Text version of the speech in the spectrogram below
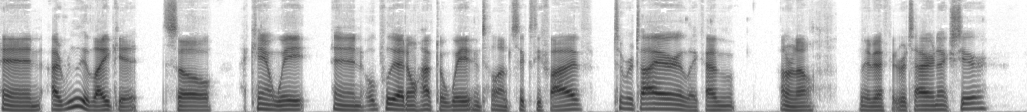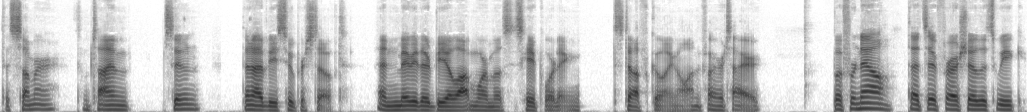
and I really like it. So I can't wait and hopefully I don't have to wait until I'm 65 to retire. Like I'm I don't know, maybe I could retire next year, this summer, sometime soon. Then I'd be super stoked. And maybe there'd be a lot more mostly skateboarding stuff going on if I retired. But for now, that's it for our show this week.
